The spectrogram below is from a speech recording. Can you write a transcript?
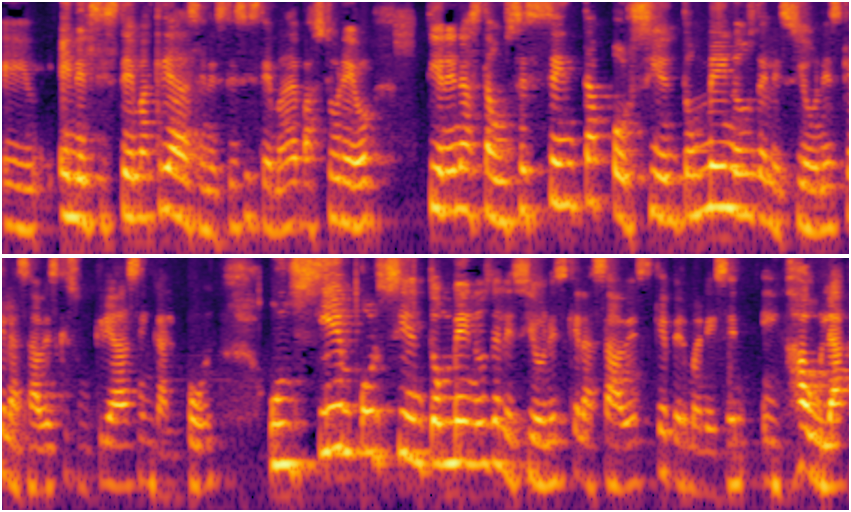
eh, en el sistema, criadas en este sistema de pastoreo, tienen hasta un 60% menos de lesiones que las aves que son criadas en galpón, un 100% menos de lesiones que las aves que permanecen en jaula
